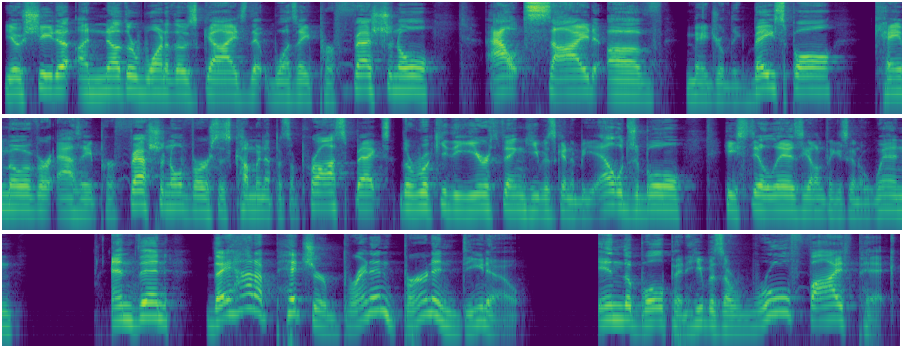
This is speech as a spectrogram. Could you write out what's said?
Yoshida, another one of those guys that was a professional outside of Major League Baseball, came over as a professional versus coming up as a prospect. The rookie of the year thing, he was going to be eligible. He still is. I don't think he's going to win. And then they had a pitcher, Brennan Bernardino, in the bullpen. He was a Rule 5 pick.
